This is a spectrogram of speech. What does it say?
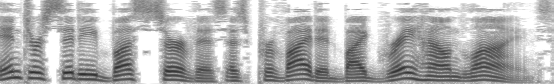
Intercity bus service is provided by Greyhound Lines.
